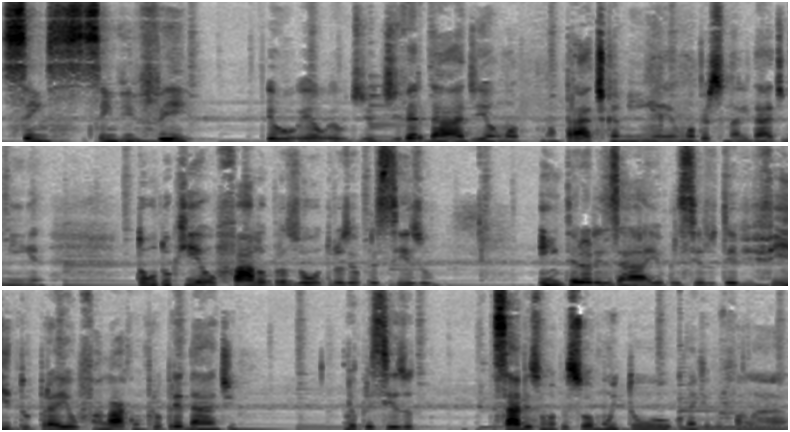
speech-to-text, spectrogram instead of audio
sem, sem viver. Eu, eu, eu de, de verdade, é uma, uma prática minha, é uma personalidade minha. Tudo que eu falo para os outros, eu preciso interiorizar, eu preciso ter vivido para eu falar com propriedade. Eu preciso, sabe, eu sou uma pessoa muito, como é que eu vou falar?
